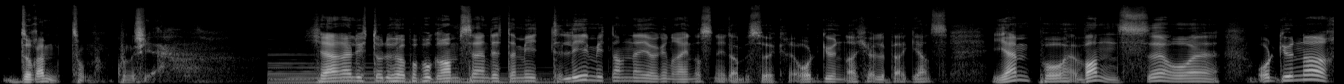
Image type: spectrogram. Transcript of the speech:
drømte om kunne skje. Kjære lytter, du hører på programserien 'Dette er mitt liv'. Mitt navn er Jørgen Reinersen. I dag besøker jeg Odd Gunnar Kjølleberg i hans hjem på Vanse. Og eh, Odd Gunnar,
